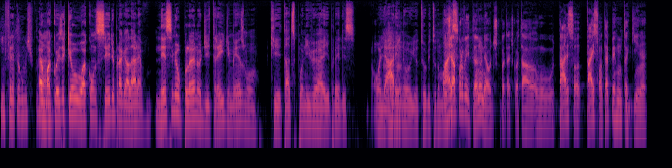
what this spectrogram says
enfrenta alguma É dificuldade. uma coisa que eu aconselho pra galera, nesse meu plano de trade mesmo, que tá disponível aí pra eles olharem Uhum. no YouTube e tudo E mais. já aproveitando, né? Desculpa até te cortar. O Tyson, Tyson até pergunta aqui, né?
